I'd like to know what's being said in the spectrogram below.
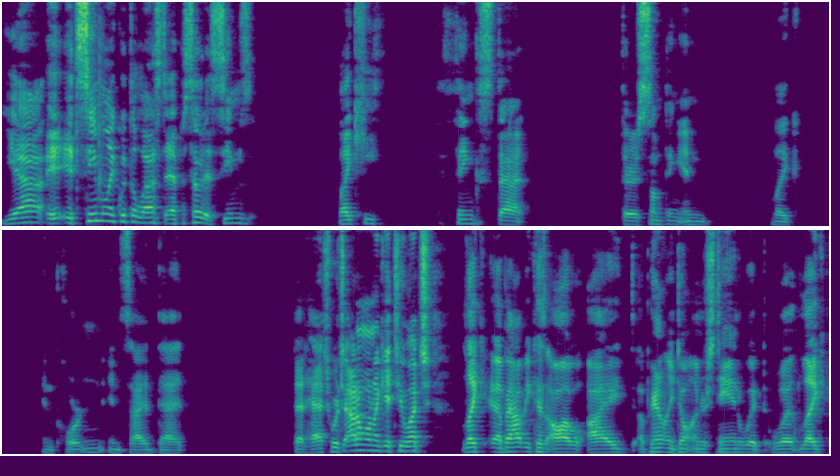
yeah, it, it seemed like with the last episode, it seems like he thinks that there's something in like important inside that that hatch, which I don't want to get too much like about because I I apparently don't understand what what like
